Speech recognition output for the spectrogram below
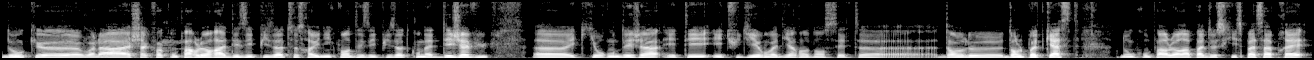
Donc voilà, à chaque fois qu'on parlera des épisodes, ce sera uniquement des épisodes qu'on a déjà vus et qui auront déjà été étudiés, on va dire, dans cette dans le dans le podcast. Donc on parlera pas de ce qui se passe après.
